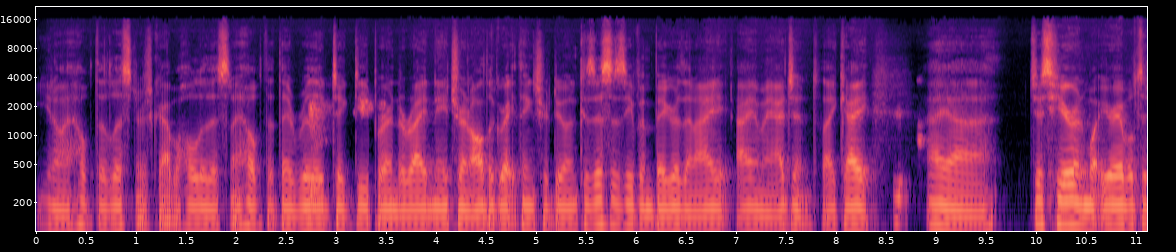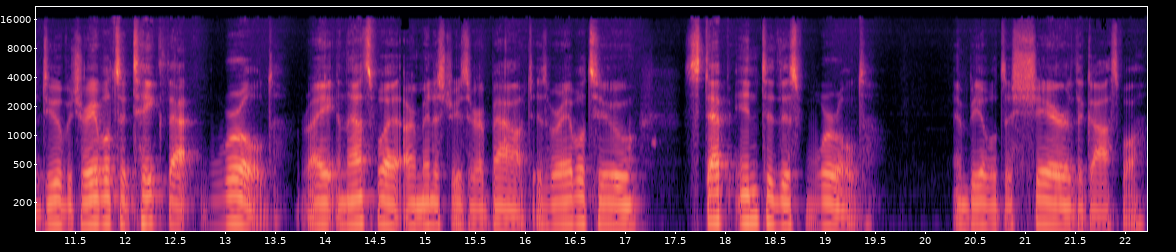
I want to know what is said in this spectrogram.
you know, I hope the listeners grab a hold of this, and I hope that they really dig deeper into Ride Nature and all the great things you're doing, because this is even bigger than I I imagined. Like I, I, uh, just hearing what you're able to do, but you're able to take that world, right? And that's what our ministries are about is we're able to step into this world and be able to share the gospel.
